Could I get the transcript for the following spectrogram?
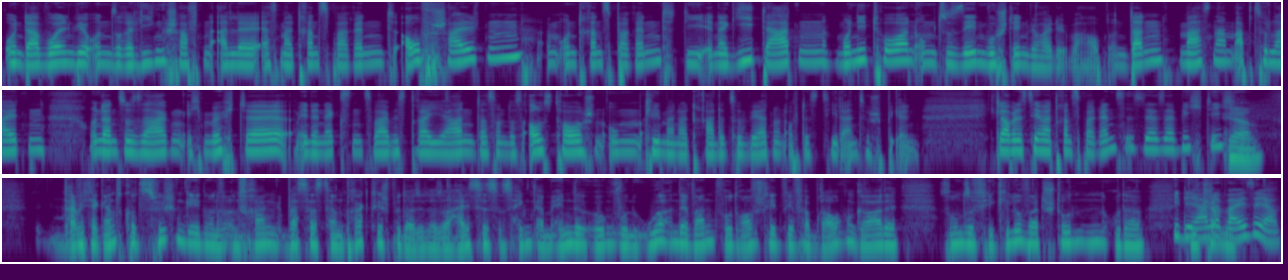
Und da wollen wir unsere Liegenschaften alle erstmal transparent aufschalten ähm, und transparent die Energiedaten monitoren, um zu sehen, wo stehen wir heute überhaupt. Und dann Maßnahmen abzuleiten und dann zu sagen, ich möchte in den nächsten zwei bis drei Jahren das und das austauschen, um klimaneutraler zu werden und auf das Ziel einzuspielen. Ich glaube, das Thema Transparenz ist sehr, sehr wichtig. Ja. Darf ich da ganz kurz zwischengehen und, und fragen, was das dann praktisch bedeutet? Also heißt es, es hängt am Ende irgendwo eine Uhr an der Wand Wand, wo drauf steht, wir verbrauchen gerade so und so viel Kilowattstunden oder? Idealerweise ja.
